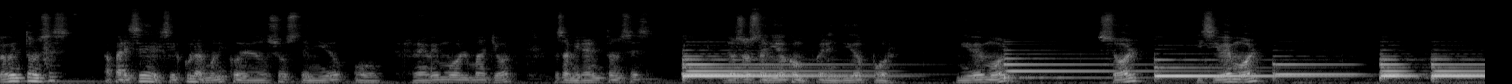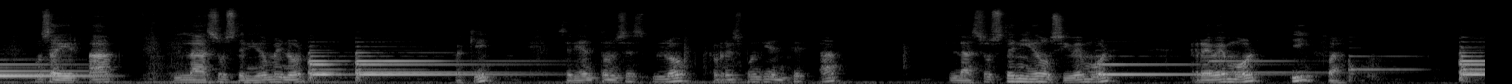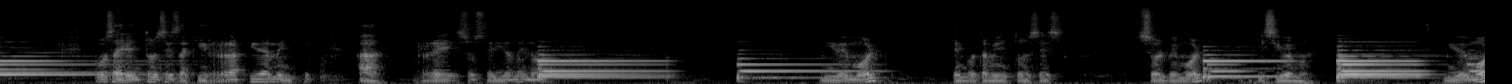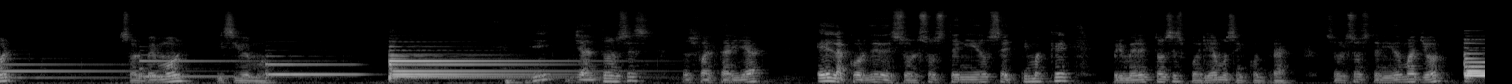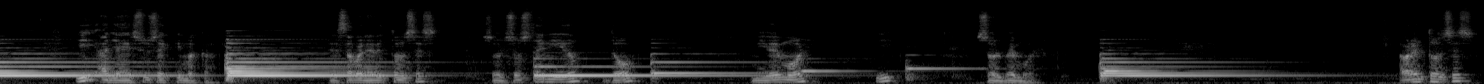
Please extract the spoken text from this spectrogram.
Luego entonces aparece el círculo armónico de Do sostenido o Re bemol mayor. Vamos a mirar entonces Do sostenido comprendido por Mi bemol, Sol y Si bemol. Vamos a ir a La sostenido menor. Aquí sería entonces lo correspondiente a La sostenido o Si bemol, Re bemol y Fa. Vamos a ir entonces aquí rápidamente a Re sostenido menor, Mi bemol, tengo también entonces Sol bemol y Si bemol. Mi bemol, Sol bemol y Si bemol. Y ya entonces nos faltaría el acorde de Sol sostenido séptima que primero entonces podríamos encontrar Sol sostenido mayor y añadir su séptima acá. De esta manera entonces, sol sostenido, do, mi bemol y sol bemol. Ahora entonces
